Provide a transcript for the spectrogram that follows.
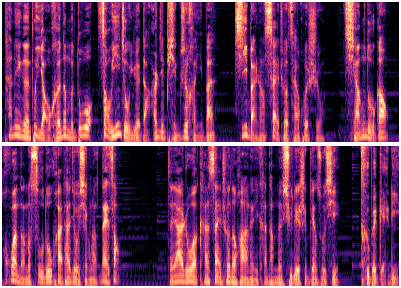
它那个不咬合那么多，噪音就越大，而且品质很一般，基本上赛车才会使用。强度高，换挡的速度快，它就行了，耐造。大家如果看赛车的话呢，你看他们的序列式变速器特别给力，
